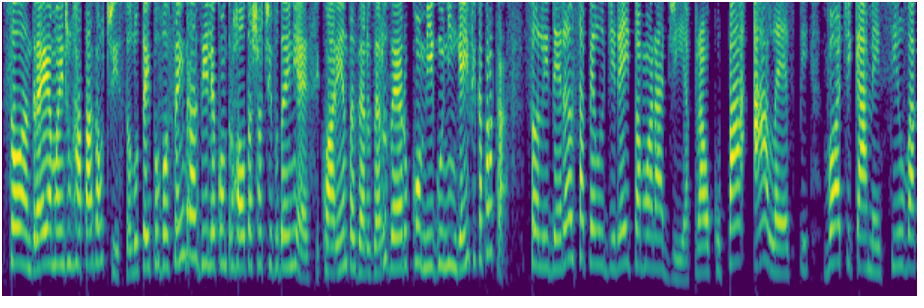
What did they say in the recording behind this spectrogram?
Sou a Andréia, mãe de um rapaz autista. Lutei por você em Brasília contra o rol taxativo da ANS. 40000, comigo ninguém fica para trás. Sou liderança pelo direito à moradia. Para ocupar a Lesp, vote Carmen Silva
